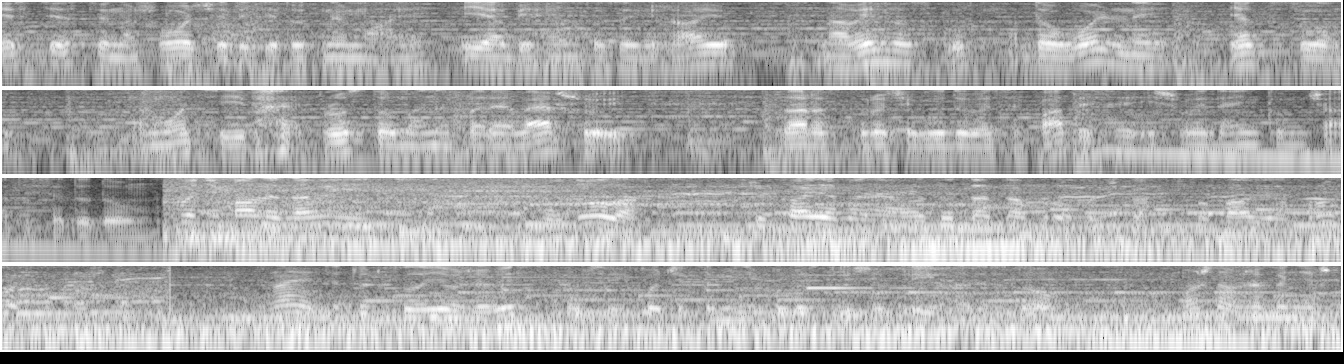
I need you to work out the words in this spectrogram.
Єстественно, що очереді тут немає. І я бігенько заїжджаю на вигрузку, довольний, як слон. Емоції просто в мене перевершують. Зараз, коротше, буду висипатися і швиденько мчатися додому. Понімали на виїзді Подола. Чекає мене отут така пробочка. Попав я в пробочку трошки. Знаєте, тут коли я вже висипався і хочеться мені побистріше приїхати додому, можна вже, звісно,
